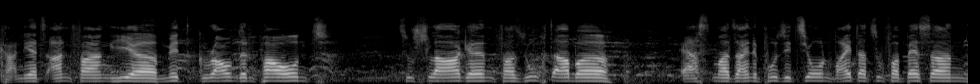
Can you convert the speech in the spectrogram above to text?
Kann jetzt anfangen hier mit Ground and Pound zu schlagen, versucht aber erstmal seine Position weiter zu verbessern.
